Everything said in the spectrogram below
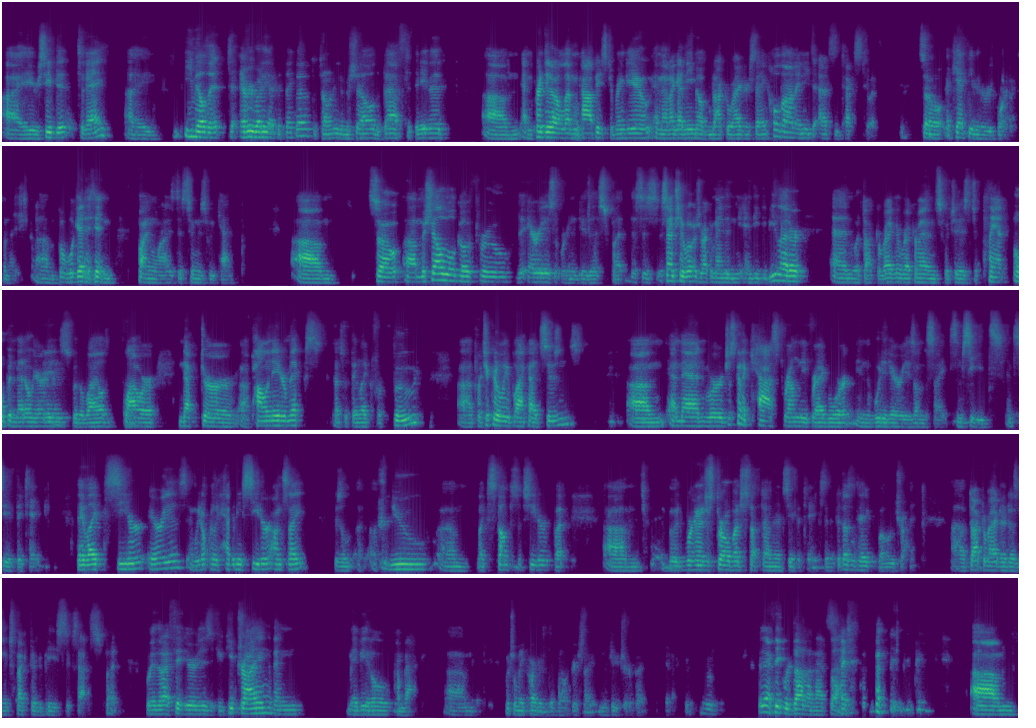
I received it today. I emailed it to everybody I could think of, to Tony, to Michelle, to Beth, to David, um, and printed out 11 copies to bring to you. And then I got an email from Dr. Wagner saying, hold on, I need to add some text to it. So I can't give you the report tonight, um, but we'll get it in finalized as soon as we can. Um, so uh, Michelle will go through the areas that we're going to do this, but this is essentially what was recommended in the NDDB letter and what Dr. Wagner recommends, which is to plant open meadow areas with a wildflower nectar uh, pollinator mix. That's what they like for food, uh, particularly black-eyed Susans. Um, and then we're just going to cast roundleaf ragwort in the wooded areas on the site, some seeds, and see if they take. They like cedar areas, and we don't really have any cedar on site. There's a, a few um, like stumps of cedar, but um, but we're going to just throw a bunch of stuff down there and see if it takes. And if it doesn't take, well, we try. Uh, Dr. Wagner doesn't expect there to be success, but the way that I figure is if you keep trying, then maybe it'll come back, which will make harder to develop your site in the future. But yeah, I think we're done on that side. um,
